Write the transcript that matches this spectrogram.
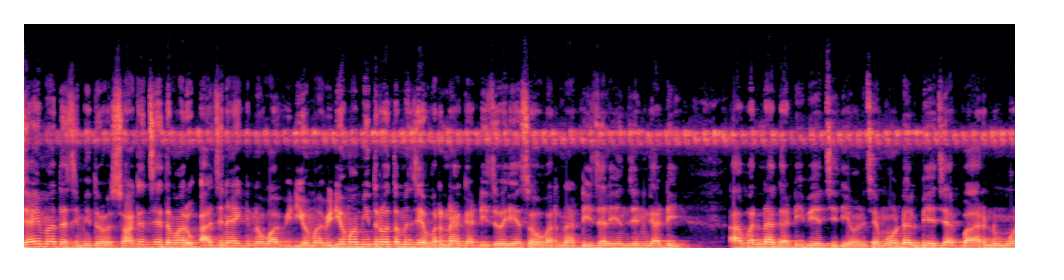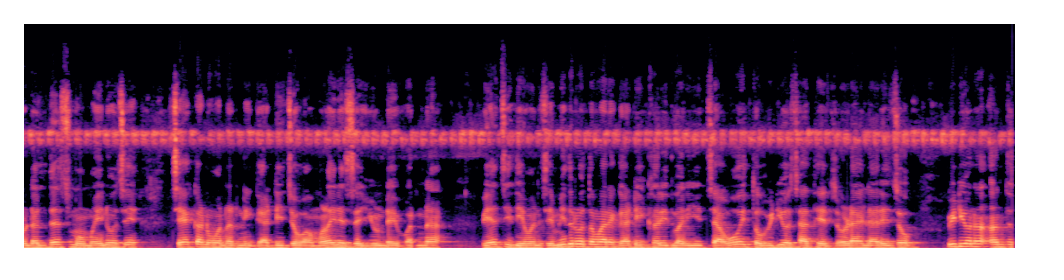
જય માતાજી મિત્રો, સ્વાગત છે તમારું આજના એક નવા વિડીયોમાં. વિડીયોમાં મિત્રો, તમે જે વરના ગાડી જોઈ રહ્યા છો, વરના ડીઝલ એન્જિન ગાડી, આ વરના ગાડી વેચી દેવાની છે. મોડલ બે હજાર બારનું મોડલ દસમો મહિનો છે. સેકન્ડ ઓનરની ગાડી જોવા મળી રહેશે. યુન્ડાઈ વરના વેચી દેવાની છે. મિત્રો, તમારે ગાડી ખરીદવાની ઈચ્છા હોય તો વીડિયો સાથે જોડાયેલા રહેજો. વિડીયોના અંત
